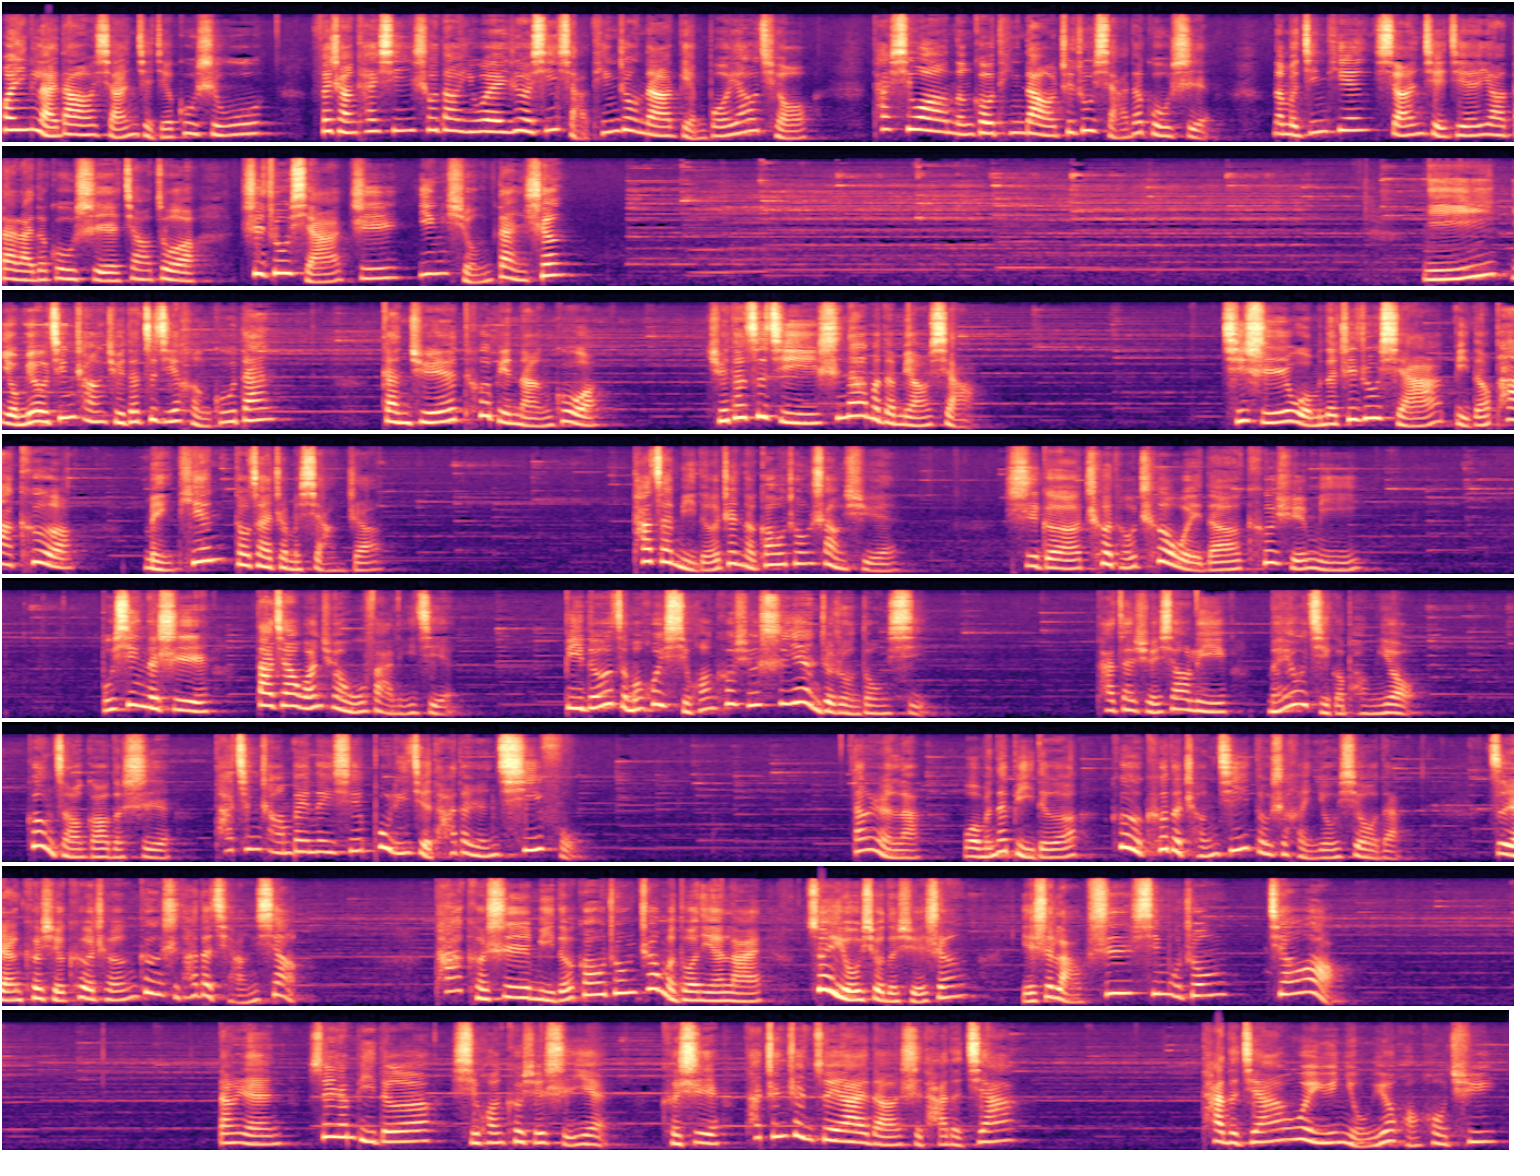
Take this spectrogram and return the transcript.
欢迎来到小恩姐姐故事屋，非常开心收到一位热心小听众的点播要求，他希望能够听到蜘蛛侠的故事。那么今天小恩姐姐要带来的故事叫做《蜘蛛侠之英雄诞生》。你有没有经常觉得自己很孤单，感觉特别难过？觉得自己是那么的渺小。其实，我们的蜘蛛侠彼得·帕克每天都在这么想着。他在米德镇的高中上学，是个彻头彻尾的科学迷。不幸的是，大家完全无法理解彼得怎么会喜欢科学试验这种东西。他在学校里没有几个朋友。更糟糕的是，他经常被那些不理解他的人欺负。当然了，我们的彼得各科的成绩都是很优秀的，自然科学课程更是他的强项。他可是米德高中这么多年来最优秀的学生，也是老师心目中骄傲。当然，虽然彼得喜欢科学实验。可是他真正最爱的是他的家。他的家位于纽约皇后区，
